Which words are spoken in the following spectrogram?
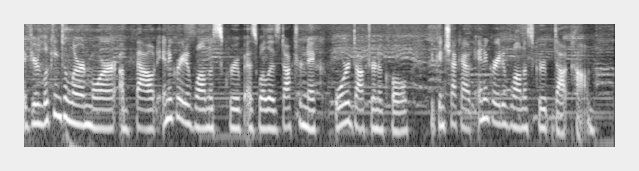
If you're looking to learn more about Integrative Wellness Group as well as Dr. Nick or Dr. Nicole, you can check out integrativewellnessgroup.com.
